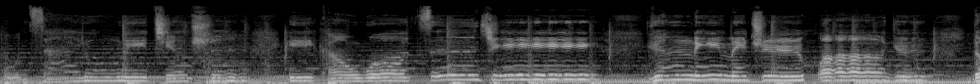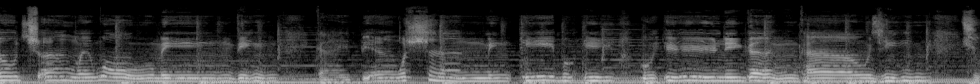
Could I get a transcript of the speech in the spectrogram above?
不再用力坚持依靠我自己。愿你每句话语都成为我命定，改变我生命一步一步与你更靠近。主，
